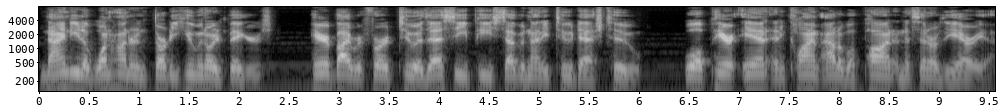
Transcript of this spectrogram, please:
90 to 130 humanoid figures, hereby referred to as SCP-792-2, will appear in and climb out of a pond in the center of the area.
